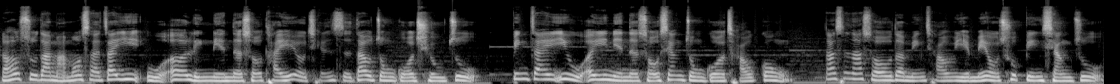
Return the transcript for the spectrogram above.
然后苏丹马莫沙在一五二零年的时候，他也有遣使到中国求助，并在一五二一年的时候向中国朝贡，但是那时候的明朝也没有出兵相助。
